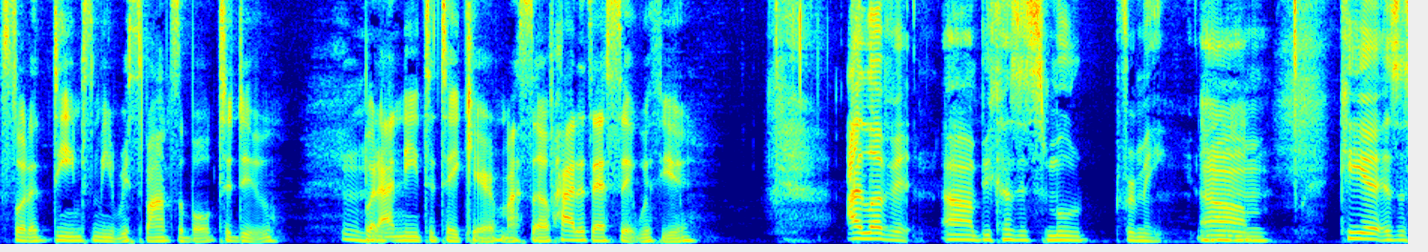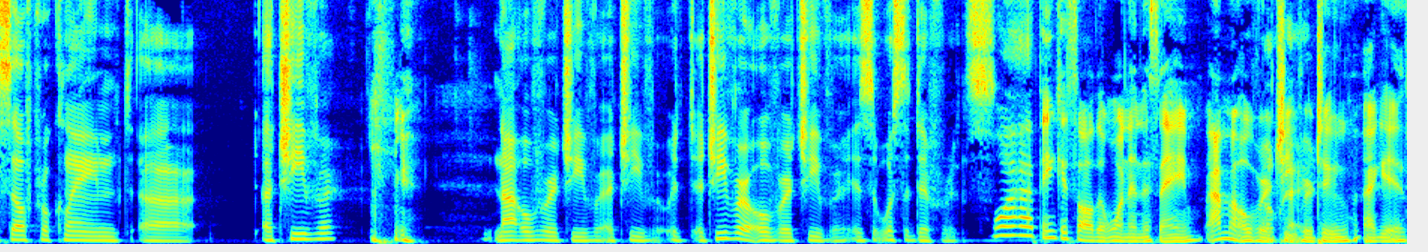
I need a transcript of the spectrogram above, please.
sort of deems me responsible to do but i need to take care of myself. How does that sit with you? I love it uh, because it's mood for me. Um, Kia is a self-proclaimed uh, achiever, not overachiever. Achiever, achiever or overachiever. Is it what's the difference? well i think it's all the one and the same i'm an overachiever Okay. too i guess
